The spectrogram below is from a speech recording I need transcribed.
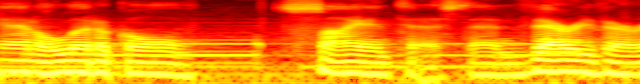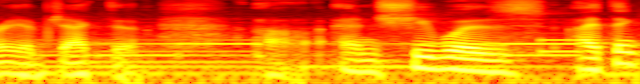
analytical scientist and very, very objective. Uh, and she was, I think,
